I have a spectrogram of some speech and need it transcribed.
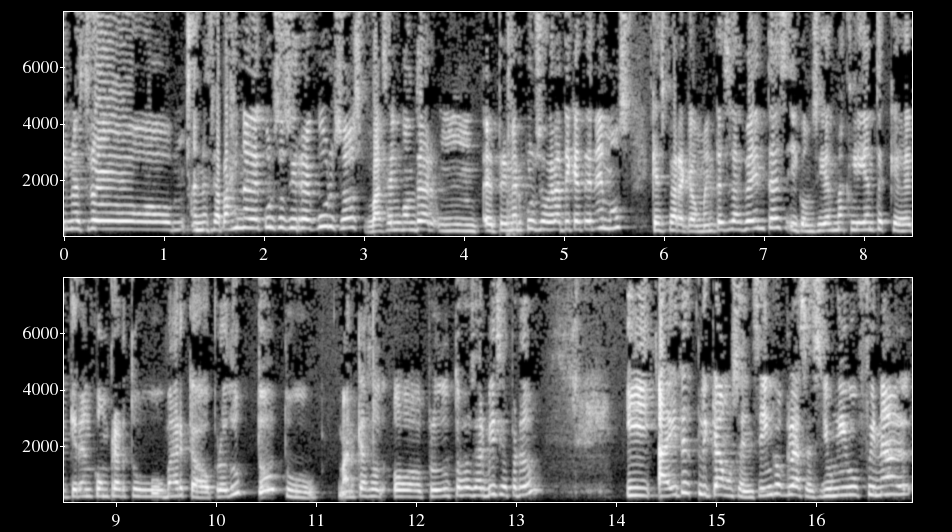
En, nuestra página de cursos y recursos vas a encontrar el primer curso gratis que tenemos, que es para que aumentes las ventas y consigas más clientes que quieran comprar tu marca o producto, tu marcas o, productos o servicios, perdón. Y ahí te explicamos en cinco clases y un ebook final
